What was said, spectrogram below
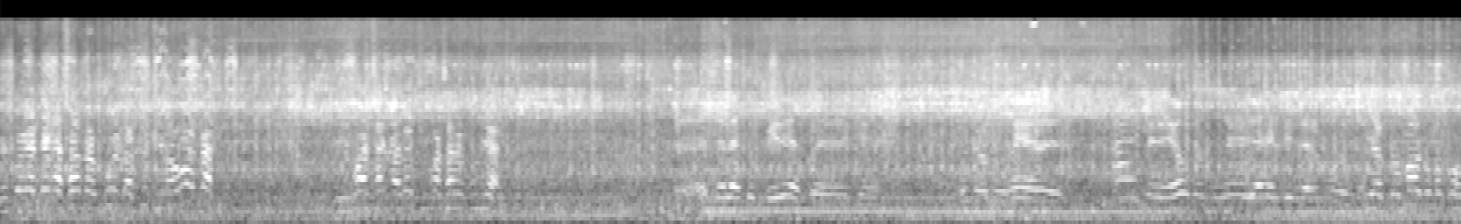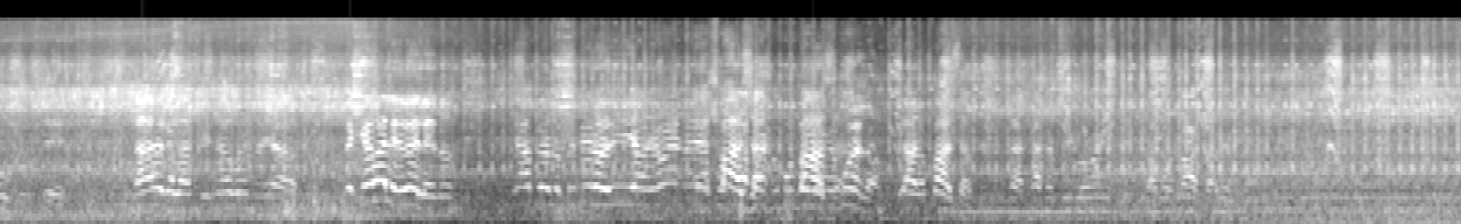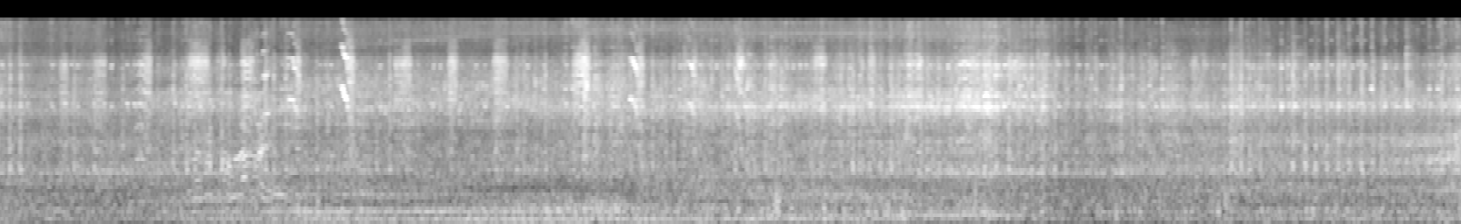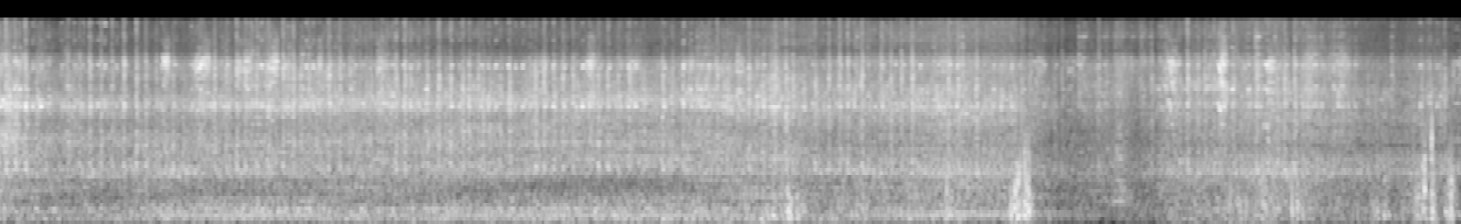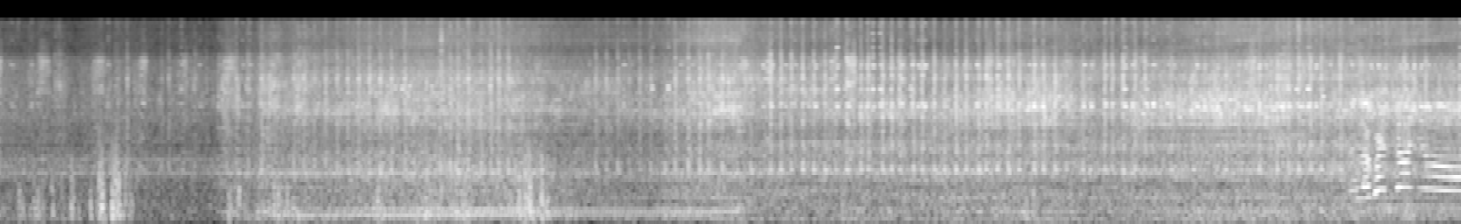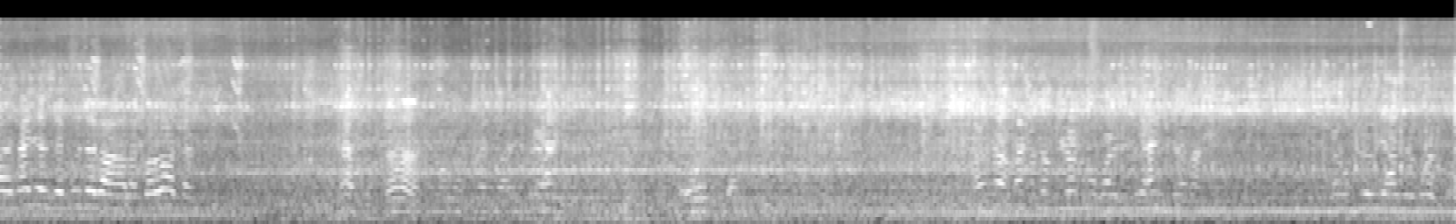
Después que tenga asando el culo, la chucha y la boca, igual saca leche, igual sabe culiar. Eh, esa es la estupidez, pues, que una mujer, ay, me dejó una mujer, ya es el fin del mundo. Y al tomar como cojudo. Sí. Claro que la final, bueno, ya, de que vale, duele, ¿no? Ya, pero los primeros días, bueno, ya Eso pasa, pasa como un dolor de muela. Claro, pasa. La casa del siglo XX, la botaza, ¿ves? ¿A cuántos años Naya se puso la, la corbata? Ajá. 33 años. Como 43 años he cumplido 10 años de muerto.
